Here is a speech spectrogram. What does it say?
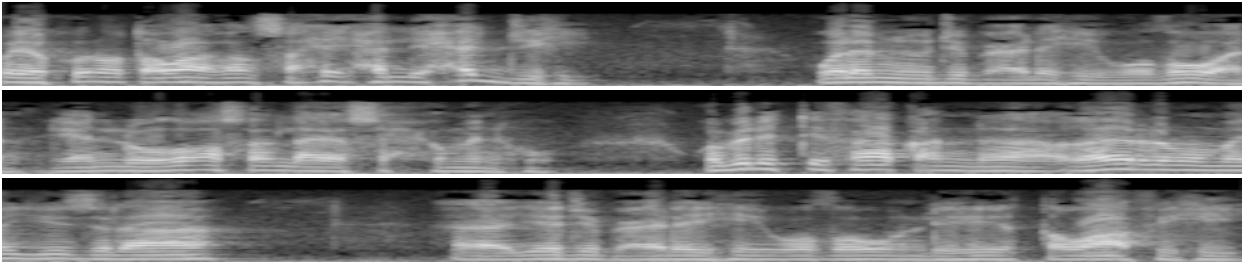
ويكون طوافا صحيحا لحجه ولم يجب عليه وضوءا لأن الوضوء أصلا لا يصح منه. وبالاتفاق أن غير المميز لا آه، يجب عليه وضوء لطوافه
